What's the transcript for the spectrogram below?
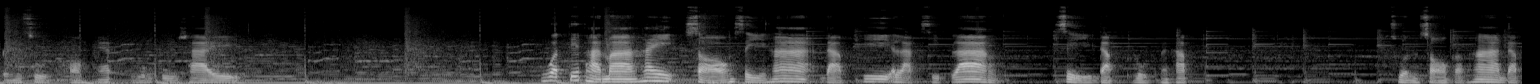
เป็นสูตรของแอดหลวงปู่ชัยงวดที่ผ่านมาให้ 2 4 5 ดับที่หลัก 10 ล่าง 4 ดับหลุดนะครับ ส่วน 2 กับ 5 ดับ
